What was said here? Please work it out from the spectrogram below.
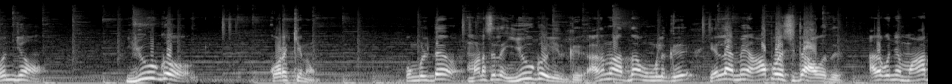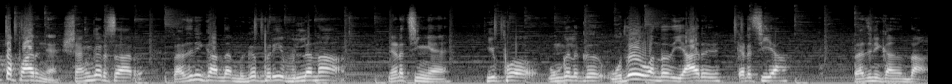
கொஞ்சம் யூகோ குறைக்கணும். உங்கள்கிட்ட மனசில் யூகோ இருக்குது அதனால தான் உங்களுக்கு எல்லாமே ஆப்போசிட்டாக ஆகுது. அதை கொஞ்சம் மாற்ற பாருங்கள் சங்கர் சார் ரஜினிகாந்தை மிகப்பெரிய வில்லனாக நினச்சிங்க. இப்போ உங்களுக்கு உதவி வந்தது யார்? கடைசியா? ரஜினிகாந்த் தான்.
